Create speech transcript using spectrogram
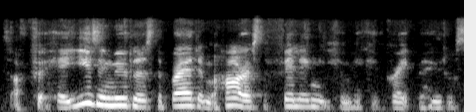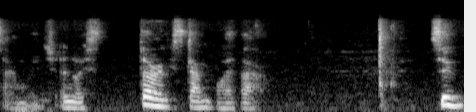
So I've put here, using Moodle as the bread and Mahara as the filling, you can make a great Moodle sandwich. And I thoroughly stand by that. So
